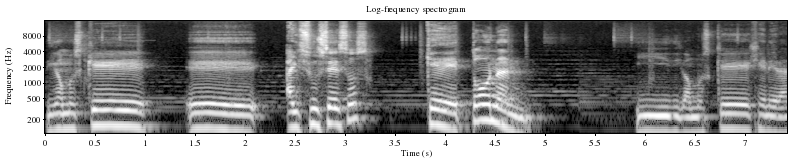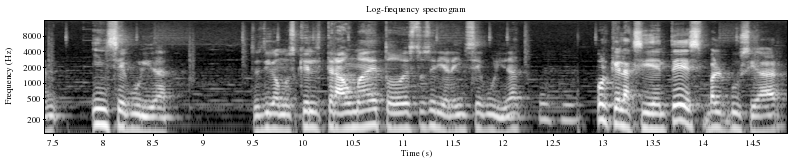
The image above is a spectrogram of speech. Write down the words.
Digamos que eh, hay sucesos que detonan y digamos que generan inseguridad. Entonces digamos que el trauma de todo esto sería la inseguridad. Porque el accidente es balbucear,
